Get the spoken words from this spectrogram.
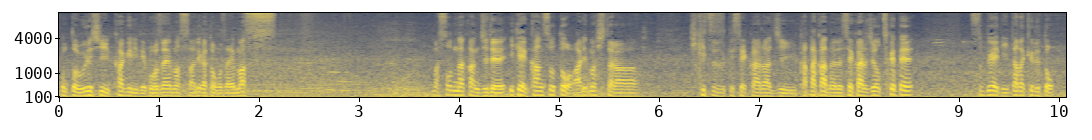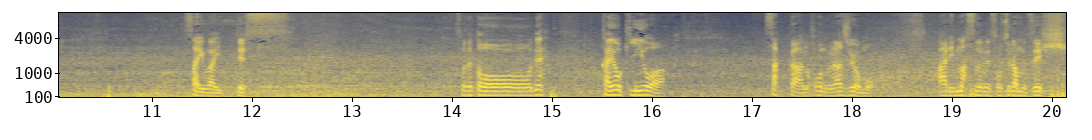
本当嬉しい限りでございます。ありがとうございます、まあ、そんな感じで意見感想等ありましたら引き続きセカラジカタカナでセカラジをつけてつぶやいていただけると幸いです。それとね火曜金曜はサッカーの方のラジオもありますのでそちらもぜひ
